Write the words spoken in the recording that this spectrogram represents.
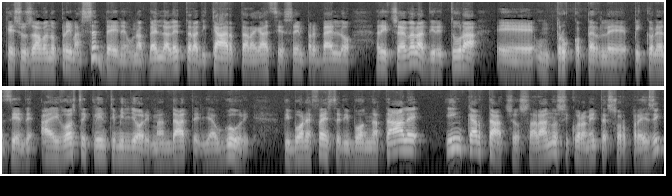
che si usavano prima, sebbene una bella lettera di carta, ragazzi, è sempre bello riceverla, addirittura eh, un trucco per le piccole aziende, ai vostri clienti migliori mandate gli auguri di buone feste, di buon Natale. In cartaceo, saranno sicuramente sorpresi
